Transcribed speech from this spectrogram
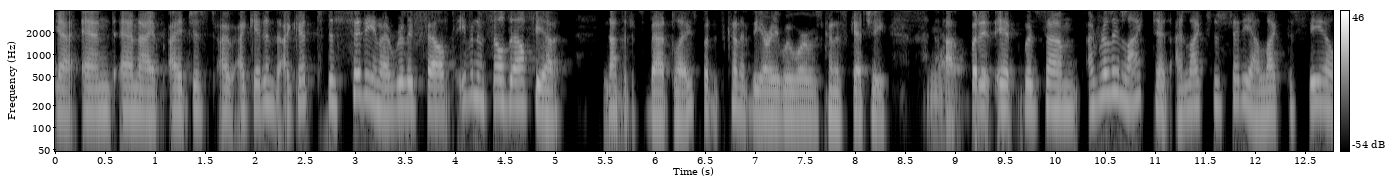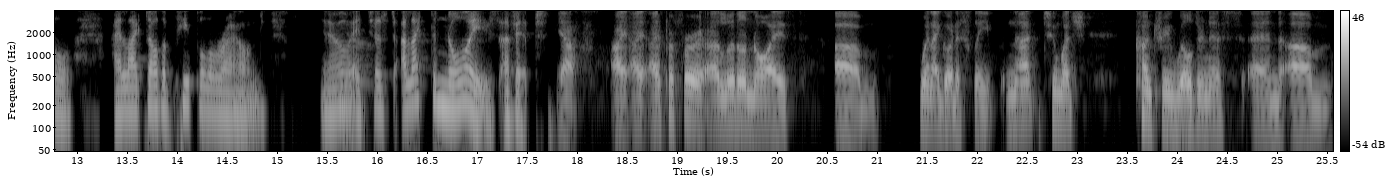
Yeah, and and I I just I, I get in I get to the city and I really felt even in Philadelphia, not Mhm. that it's a bad place, but it's kind of the area we were was kind of sketchy, Yeah. uh, but it it was um I really liked it. I liked the city. I liked the feel. I liked all the people around. You know, Yeah. it just I liked the noise of it. Yes, I, I, I prefer a little noise um, when I go to sleep. Not too much country wilderness and um,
